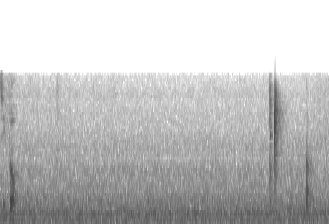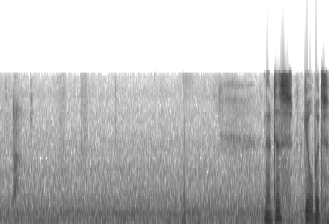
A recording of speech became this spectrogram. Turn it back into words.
T4. Now, does Gilbert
